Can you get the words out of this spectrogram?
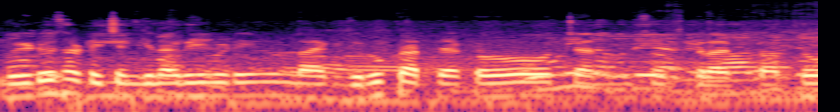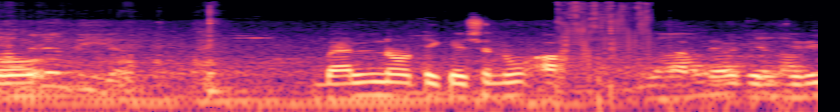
ਵੀਡੀਓ ਸਾਡੀ ਚੰਗੀ ਲੱਗਦੀ ਵੀਡੀਓ ਨੂੰ ਲਾਈਕ ਜ਼ਰੂਰ ਕਰ ਦਿਆ ਕਰੋ ਚੈਨਲ ਨੂੰ ਸਬਸਕ੍ਰਾਈਬ ਕਰ ਦਿਓ। ਬੈਲ ਨੋਟੀਫਿਕੇਸ਼ਨ ਨੂੰ ਆਫ ਕਰ ਦਿਓ ਜਿਹੜੀ ਜਿਹੜੀ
